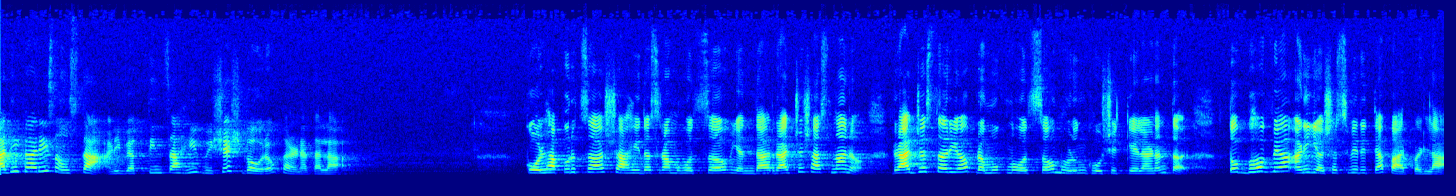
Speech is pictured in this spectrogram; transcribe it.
अधिकारी संस्था आणि व्यक्तींचाही विशेष गौरव करण्यात आला. कोल्हापूरचा शाही दसरा महोत्सव यंदा राज्य शासनानं राज्यस्तरीय प्रमुख महोत्सव म्हणून घोषित केल्यानंतर तो भव्य आणि यशस्वीरित्या पार पडला.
